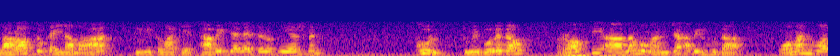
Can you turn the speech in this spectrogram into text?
লারদ্দুকাইলামাত তিনি তোমাকে সাবেক জায়গায় ফেরত নিয়ে আসবেন। কুল, তুমি বলে দাও, রব্বি আলামু মানজা আবিল হুদা ওমান হুয়া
